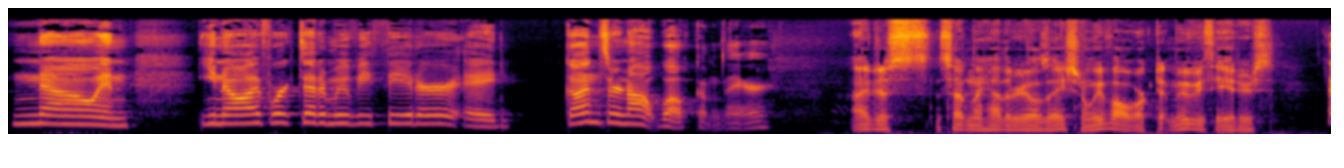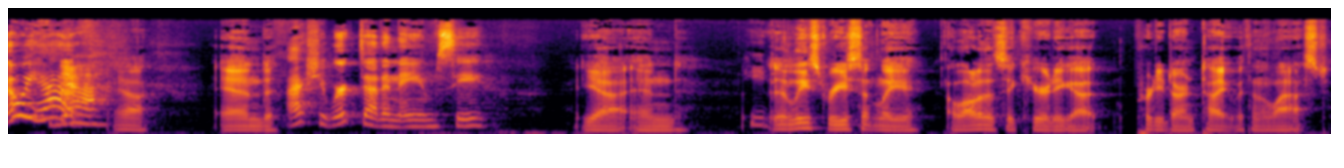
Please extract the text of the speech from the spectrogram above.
No, and you know, I've worked at a movie theater and guns are not welcome there. I just suddenly had the realization we've all worked at movie theaters. Oh, we have. Yeah. Yeah. And I actually worked at an AMC. yeah, and at least recently, a lot of the security got pretty darn tight within the last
